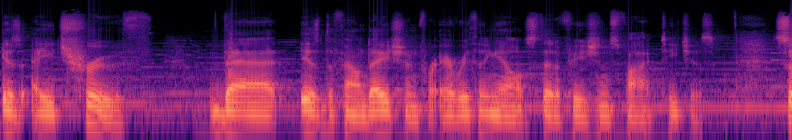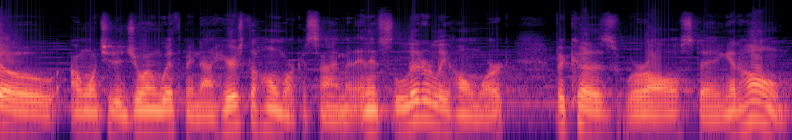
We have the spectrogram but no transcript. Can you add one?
is a truth that is the foundation for everything else that Ephesians 5 teaches. So I want you to join with me. Now, here's the homework assignment, and it's literally homework because we're all staying at home.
